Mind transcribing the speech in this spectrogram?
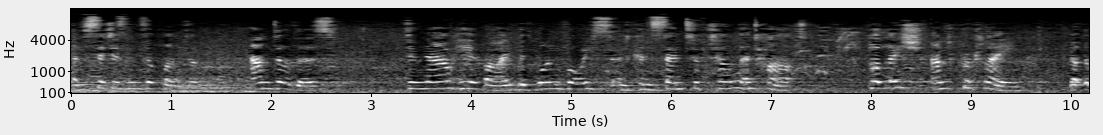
and citizens of London, and others, do now hereby, with one voice and consent of tongue and heart, publish and proclaim that the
